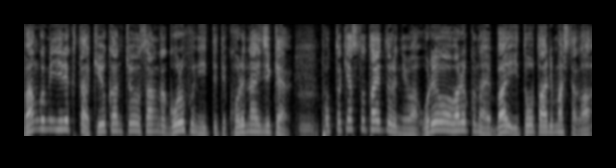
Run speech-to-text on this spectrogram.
番組ディレクター旧館長さんがゴルフに行ってて来れない事件。うんポッドキャストタイトルには、俺は悪くない by 伊藤とありましたが、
